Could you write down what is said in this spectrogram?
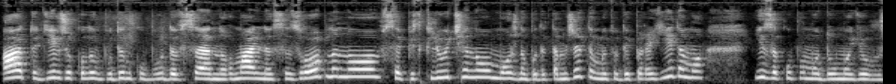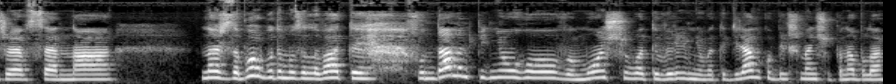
А тоді, вже коли в будинку буде все нормально, все зроблено, все підключено, можна буде там жити, ми туди переїдемо і закупимо, думаю, вже все на наш забор. Будемо заливати фундамент під нього, вимощувати, вирівнювати ділянку більш-менш, щоб вона була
